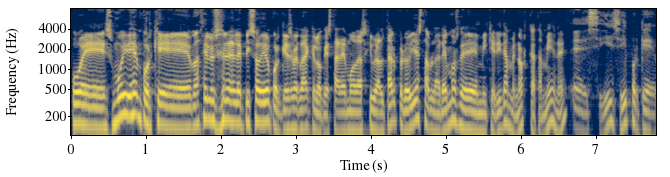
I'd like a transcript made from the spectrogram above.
Pues muy bien, porque me hace ilusión el episodio, porque es verdad que lo que está de moda es Gibraltar, pero hoy hasta hablaremos de mi querida Menorca también, ¿eh? eh sí, sí, porque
